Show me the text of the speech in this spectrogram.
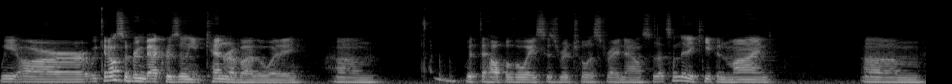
We are. We can also bring back Resilient Khenra, by the way, um, with the help of Oasis Ritualist right now. So that's something to keep in mind. Um,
